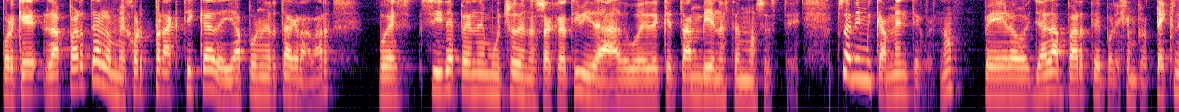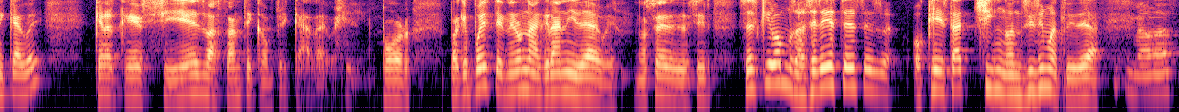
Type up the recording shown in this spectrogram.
Porque la parte a lo mejor práctica de ya ponerte a grabar, pues sí depende mucho de nuestra creatividad, güey, de que tan bien estemos, este, pues anímicamente, güey, ¿no? Pero ya la parte, por ejemplo, técnica, güey, creo que sí es bastante complicada, güey. Por, porque puedes tener una gran idea, güey. No sé, de decir, ¿sabes qué vamos a hacer este, este, este? Ok, está chingoncísima tu idea. Nada más.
